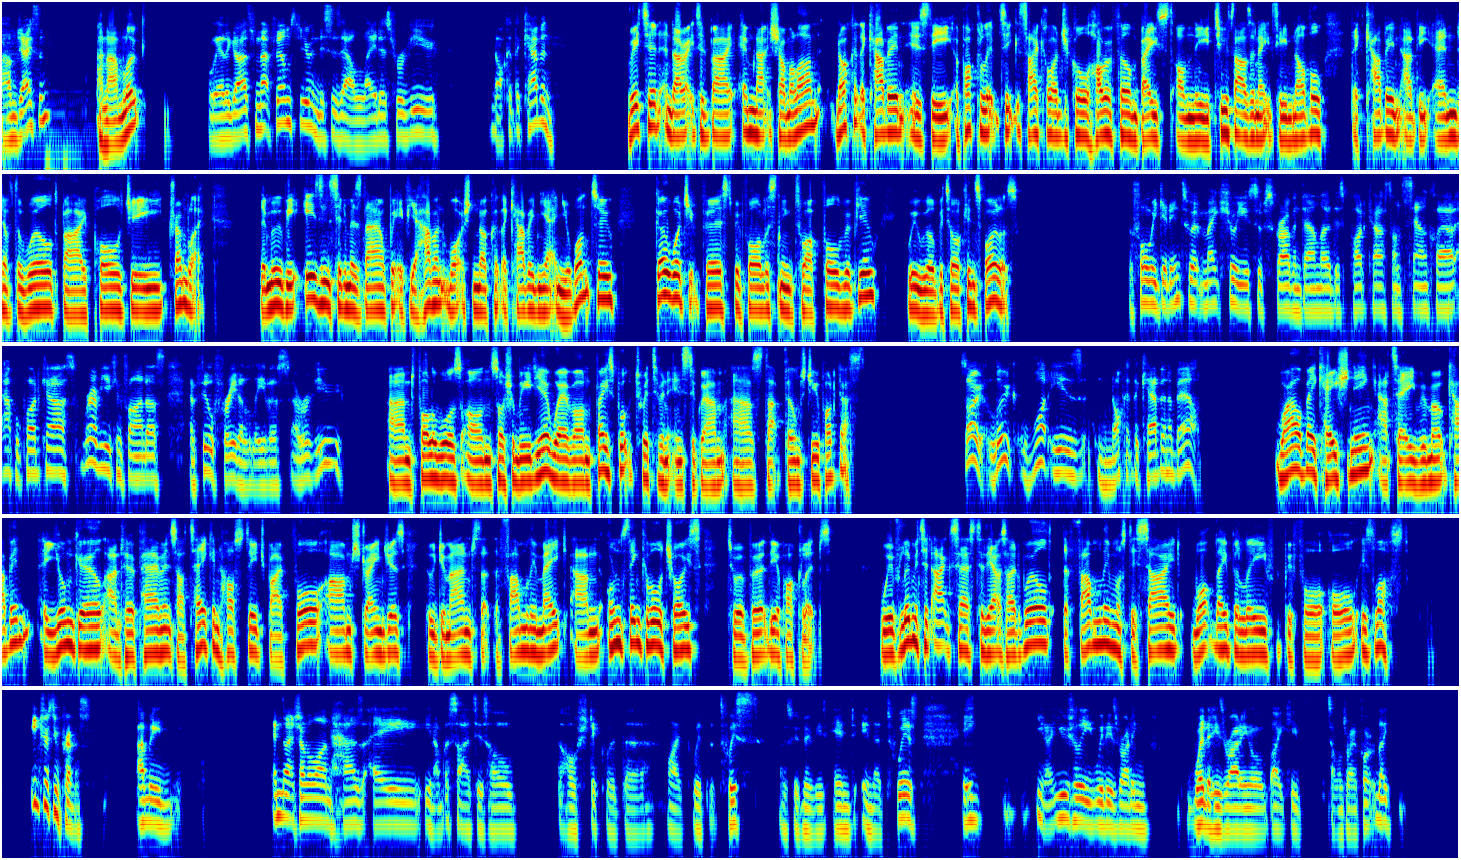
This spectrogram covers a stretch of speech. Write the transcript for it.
I'm Jason. And I'm Luke. We're the guys from That Film Stew, and this is our latest review Knock at the Cabin. Written and directed by M. Night Shyamalan, Knock at the Cabin is the apocalyptic psychological horror film based on the 2018 novel The Cabin at the End of the World by Paul G. Tremblay. The movie is in cinemas now, but if you haven't watched Knock at the Cabin yet and you want to, go watch it first before listening to our full review. We will be talking spoilers. Before we get into it, make sure you subscribe and download this podcast on SoundCloud, Apple Podcasts, wherever you can find us, and feel free to leave us a review. And follow us on social media. We're on Facebook, Twitter, and Instagram as That Film Stew Podcast. So, Luke, what is Knock at the Cabin about? While vacationing at a remote cabin, a young girl and her parents are taken hostage by four armed strangers who demand that the family make an unthinkable choice to avert the apocalypse. With limited access to the outside world, the family must decide what they believe before all is lost. Interesting premise. I mean, M Night Shyamalan has a you know besides his whole the whole shtick with the like with the twist. Most of his movies end in a twist. He, you know, usually with his writing, whether he's writing or like he someone's writing for, like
